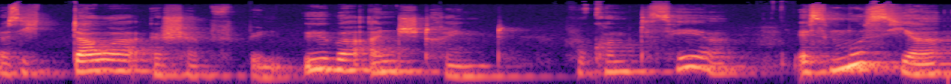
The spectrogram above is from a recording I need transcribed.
dass ich dauererschöpft bin, überanstrengt. Wo kommt es her? Es muss ja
